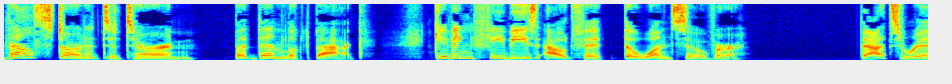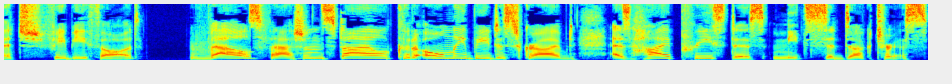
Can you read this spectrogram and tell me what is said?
Val started to turn, but then looked back, giving Phoebe's outfit the once over. That's rich, Phoebe thought. Val's fashion style could only be described as high priestess meets seductress.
